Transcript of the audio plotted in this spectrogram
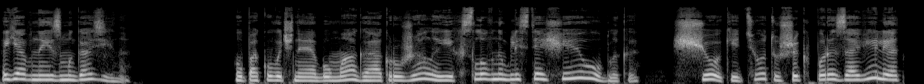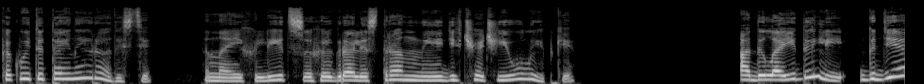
явно из магазина. Упаковочная бумага окружала их, словно блестящее облако. Щеки тетушек порозовели от какой-то тайной радости. На их лицах играли странные девчачьи улыбки. «Аделаида Ли, где...»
